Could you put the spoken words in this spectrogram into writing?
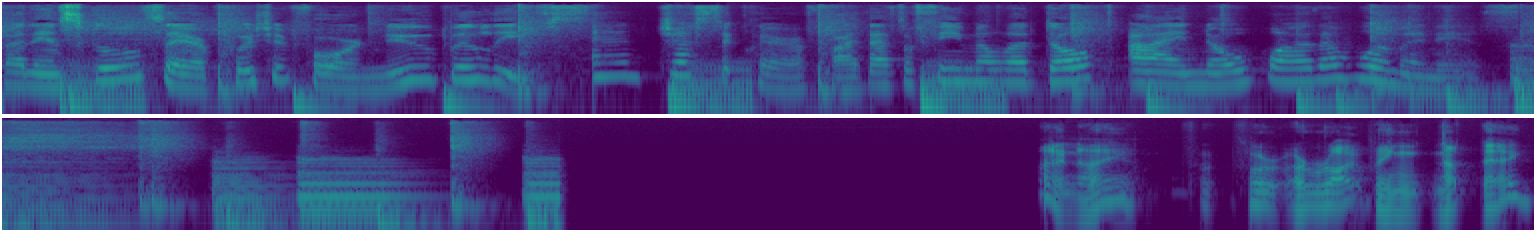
But in schools, they're pushing for new beliefs. And just to clarify, as a female adult, I know what a woman is. I don't know for a right wing nutbag.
